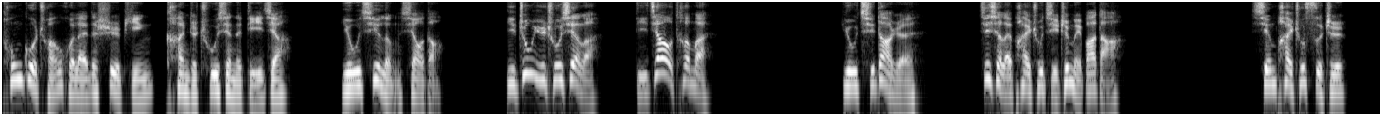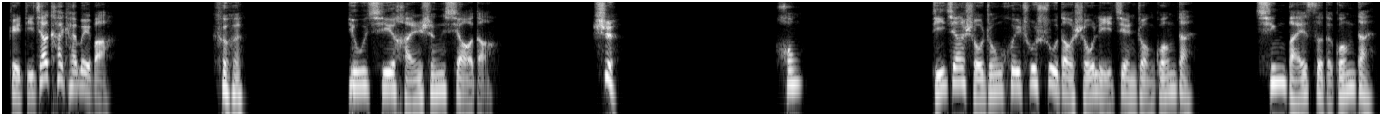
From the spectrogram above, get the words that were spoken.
通过传回来的视频看着出现的迪迦，有气冷笑道：“你终于出现了，迪迦奥特曼。有奇大人，接下来派出几只美巴达？先派出四只，给迪迦开开胃吧。”呵呵，尤七寒声笑道。是。轰！迪迦手中挥出数道手里剑状光弹，青白色的光弹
